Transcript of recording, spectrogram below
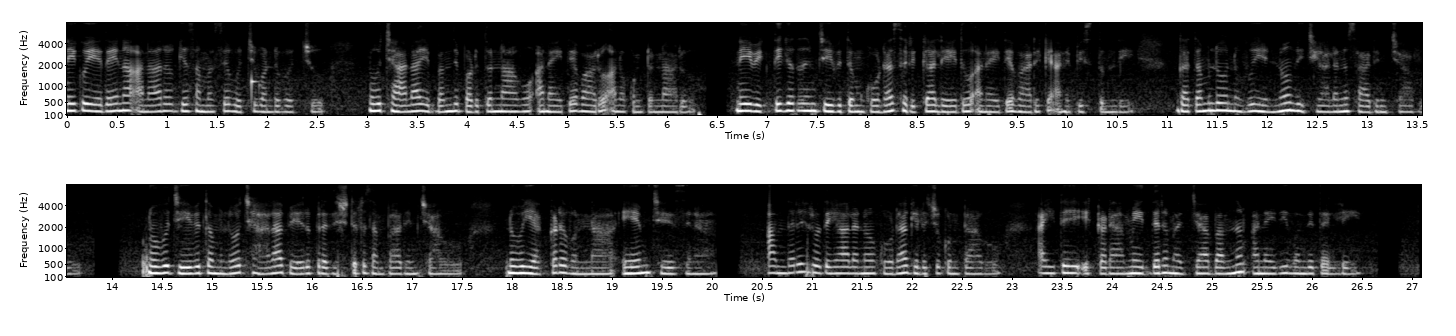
నీకు ఏదైనా అనారోగ్య సమస్య వచ్చి ఉండవచ్చు. నువ్వు చాలా ఇబ్బంది పడుతున్నావు అని అయితే వారు అనుకుంటున్నారు. నీ వ్యక్తిగత జీవితం కూడా సరిగ్గా లేదు అని అయితే వారికి అనిపిస్తుంది. గతంలో నువ్వు ఎన్నో విజయాలను సాధించావు. నువ్వు జీవితంలో చాలా పేరు ప్రతిష్టలు సంపాదించావు. నువ్వు ఎక్కడ ఉన్నా ఏం చేసినా అందరి హృదయాలను కూడా గెలుచుకుంటావు. అయితే ఇక్కడ మీ ఇద్దరి మధ్య బంధం అనేది ఉంది తల్లి.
